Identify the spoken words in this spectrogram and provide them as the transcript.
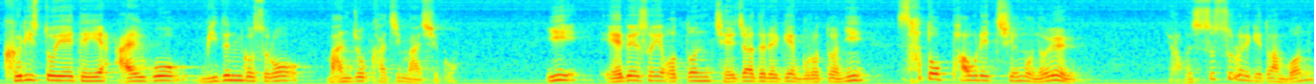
그리스도에 대해 알고 믿은 것으로 만족하지 마시고 이 에베소의 어떤 제자들에게 물었던 이 사도 바울의 질문을 여러분 스스로에게도 한번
